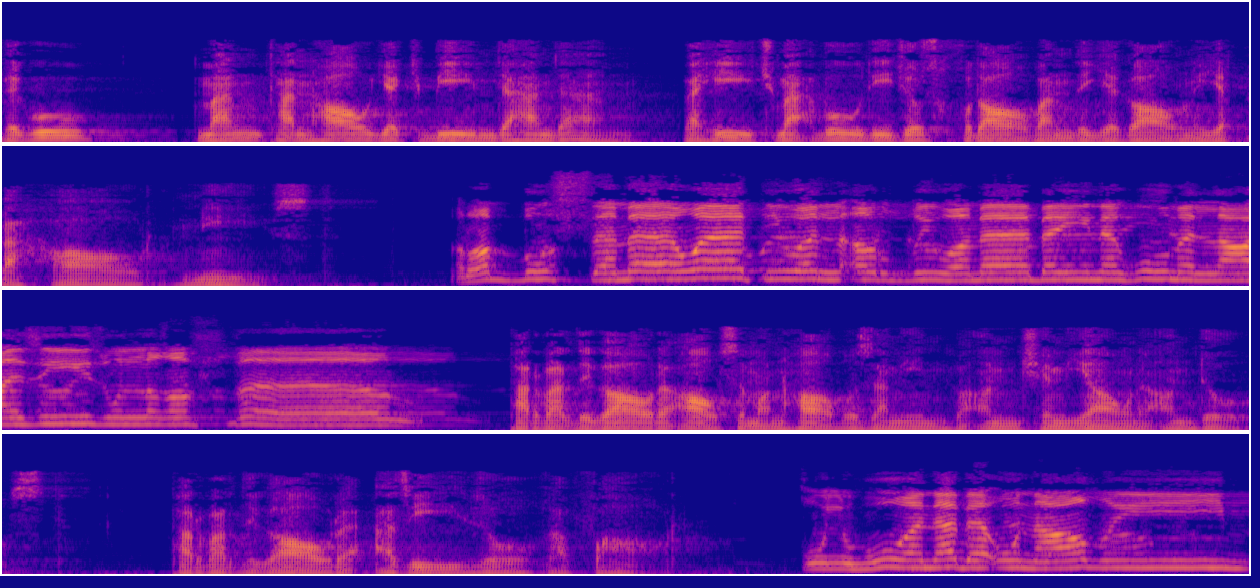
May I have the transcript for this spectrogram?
بگو من تنها یک بیم دهندم و هیچ معبودی جز خداوند یگانه قهار نیست. رب السماوات والارض وما بینهما العزیز الغفار. پروردگار آسمان ها و زمین و آنچه میان آن دوست. پروردگار عزیز و غفار. قل هو نبأ عظیم.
